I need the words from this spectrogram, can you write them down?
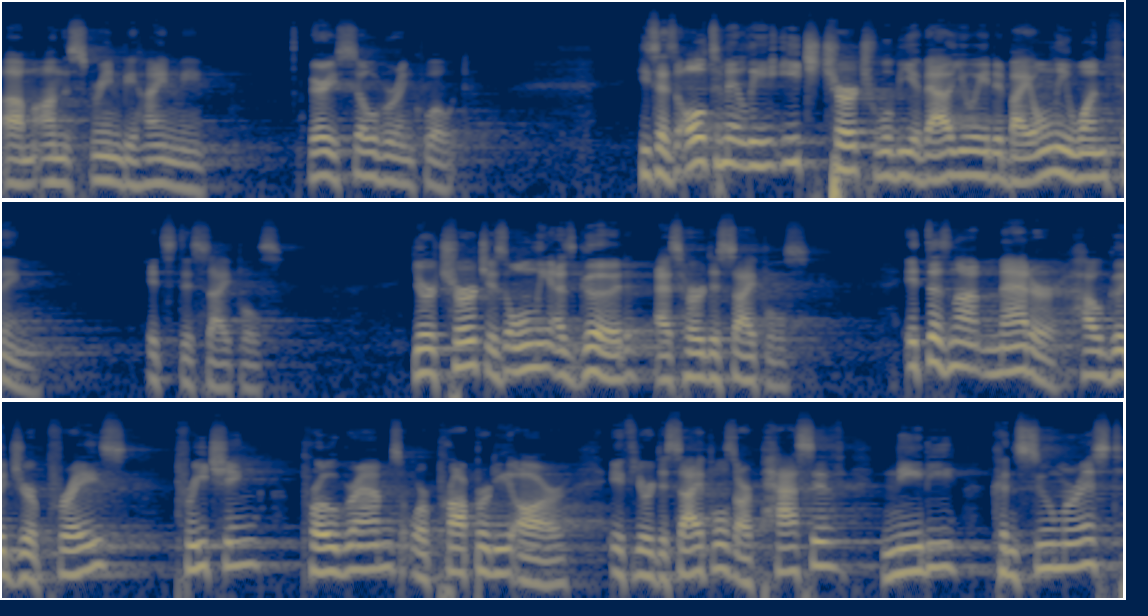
um, on the screen behind me. Very sobering quote. He says, Ultimately, each church will be evaluated by only one thing its disciples. Your church is only as good as her disciples. It does not matter how good your praise, preaching, programs, or property are if your disciples are passive, needy, consumerist,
